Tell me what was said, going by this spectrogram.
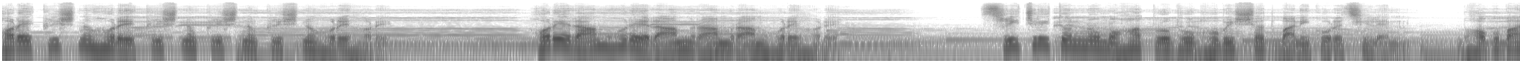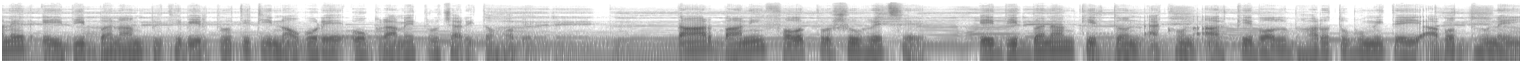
হরে কৃষ্ণ হরে কৃষ্ণ কৃষ্ণ কৃষ্ণ, হরে হরে। হরে রাম হরে রাম রাম রাম, হরে হরে। শ্রীচৈতন্য মহাপ্রভু ভবিষ্যৎবাণী করেছিলেন, ভগবানের এই দিব্যানাম পৃথিবীর প্রতিটি নগরে ও গ্রামে প্রচারিত হবে। তার বাণী ফলপ্রসূ হয়েছে। এই দিব্যানাম কীর্তন এখন আর কেবল ভারতভূমিতেই আবদ্ধ নেই,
